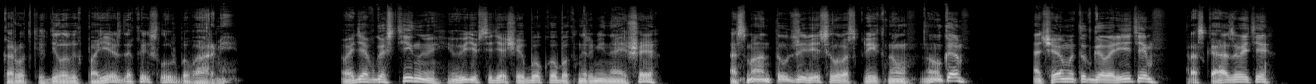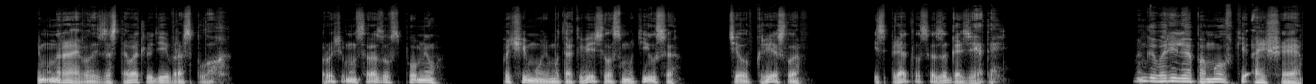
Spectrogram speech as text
коротких деловых поездок и службы в армии. Войдя в гостиную и увидев сидящих бок о бок Нермина и Айше, Осман тут же весело воскликнул. «Ну-ка, о чем вы тут говорите? Рассказывайте». Ему нравилось заставать людей врасплох. Впрочем, он сразу вспомнил, почему ему так весело, смутился, сел в кресло и спрятался за газетой. «Мы говорили о помолвке Айше»,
